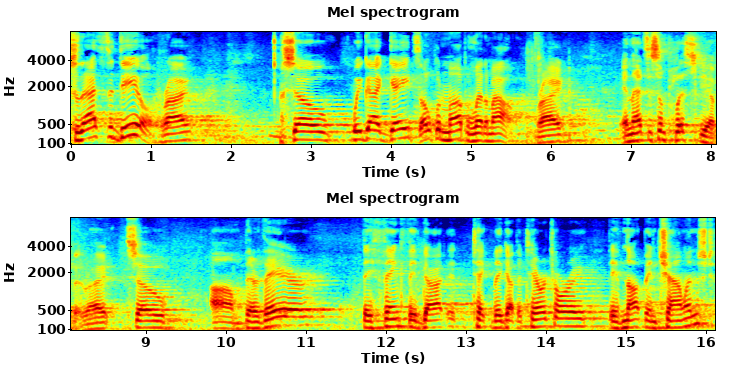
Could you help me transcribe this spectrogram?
So that's the deal, right? So we've got gates, open them up and let them out, right? And that's the simplicity of it, right? So um, they're there. They think they've got it. Take, they got the territory. They've not been challenged.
